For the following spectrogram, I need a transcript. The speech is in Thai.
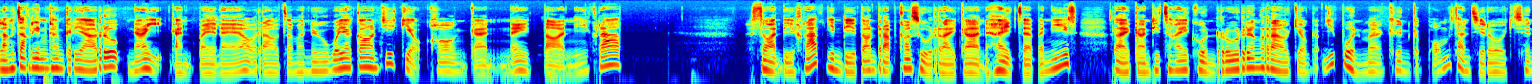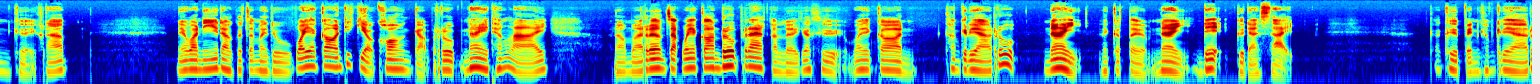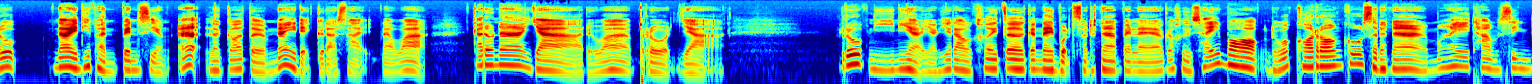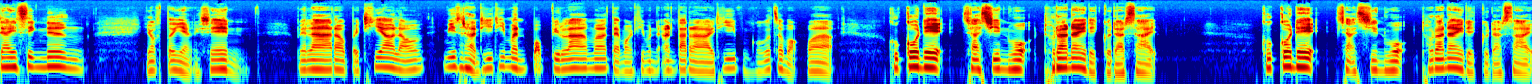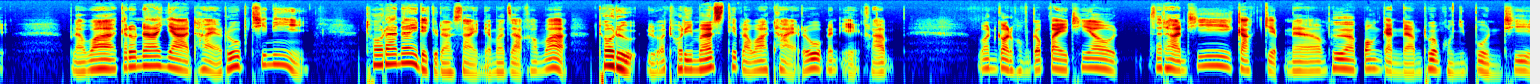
หลังจากเรียนคำกริยารูปในกันไปแล้ว เราจะมาดูไวยากรณ์ที่เกี่ยวข้องกันในตอนนี้ครับ สวัสดีครับ ยินดีต้อนรับเข้าสู่รายการให้ Japanese รายการที่จะให้คุณรู้เรื่องราวเกี่ยวกับญี่ปุ่นมากขึ้นกับผมซันชิโร่เช่นเคยครับ ในวันนี้เราก็จะมาดูไวยากรณ์ที่เกี่ยวข้องกับรูปในทั้งหลาย เรามาเริ่มจากไวยากรณ์รูปแรกกันเลยก็คือไวยากรณ์คำกริยารูปない แล้วก็เติม ないでください ก็คือเป็นคำกริยารูป ない ที่ผันเป็นเสียงอะ แล้วก็เติม ないでください แปลว่ากรุณาอย่าหรือว่าโปรดอย่ารูปนี้เนี่ยอย่างที่เราเคยเจอกันในบทสนทนาไปแล้วก็คือใช้บอกหรือว่าขอร้องคู่สนทนาไม่ทำสิ่งใดสิ่งหนึ่ง ยกตัวอย่างเช่น เวลาเราไปเที่ยวแล้วมีสถานที่ที่มัน popular มาก แต่บางทีมันอันตรายที่ผมก็จะบอกว่าคุโกเดชาชินโวทุระไนเด็กกดาไซ ここで写真を撮らないでくださいแปลว่ากรุณาอย่าถ่ายรูปที่นี่โทราไนเดกุดาไซเนี่ยมาจากคำว่าโทรุหรือว่าโทริมัสที่แปลว่าถ่ายรูปนั่นเองครับ วันก่อนผมก็ไปเที่ยวสถานที่กักเก็บน้ำเพื่อป้องกันน้ำท่วมของญี่ปุ่นที่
